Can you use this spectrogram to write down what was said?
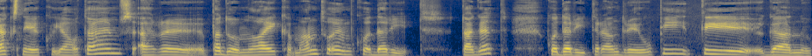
rakstnieku jautājums ar eh, padomu laika mantojumu, ko darīt tagad, ko darīt ar Andriju Upīti, gan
